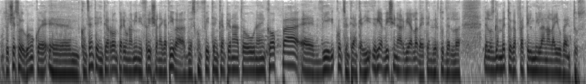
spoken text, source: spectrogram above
Un successo che comunque eh, consente di interrompere una mini striscia negativa, due sconfitte in campionato, una in Coppa e vi consente anche di riavvicinarvi alla vetta in virtù del, dello sgambetto che ha fatto il Milan alla Juventus.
